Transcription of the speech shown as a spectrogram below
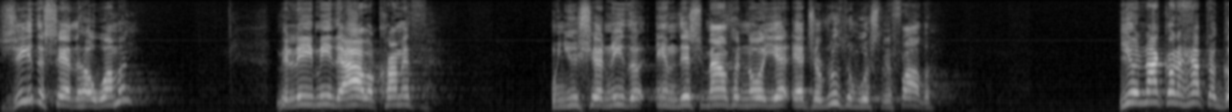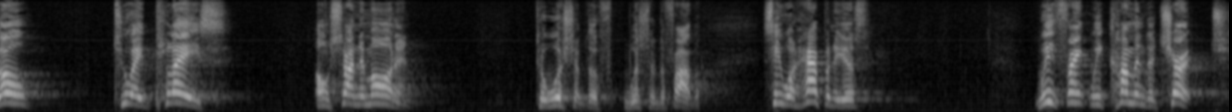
Jesus said to her, Woman, believe me, the hour cometh when you shall neither in this mountain nor yet at Jerusalem worship the Father. You're not going to have to go to a place on Sunday morning to worship the, worship the Father. See, what happened is we think we come into church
